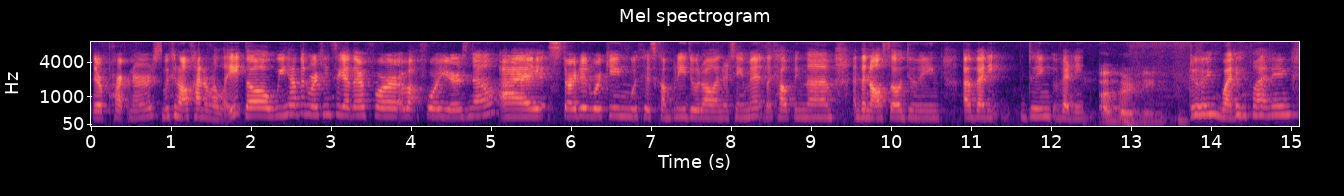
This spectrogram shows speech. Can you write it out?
their partners, we can all kind of relate. So we have been working together for about four years now. I started working with his company, Do It All Entertainment, like helping them, and then also doing a wedding, doing a wedding, doing wedding planning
